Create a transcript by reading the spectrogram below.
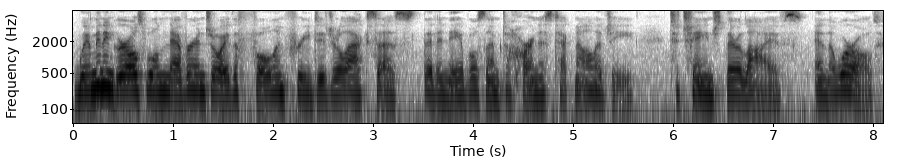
Women and girls will never enjoy the full and free digital access that enables them to harness technology to change their lives and the world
